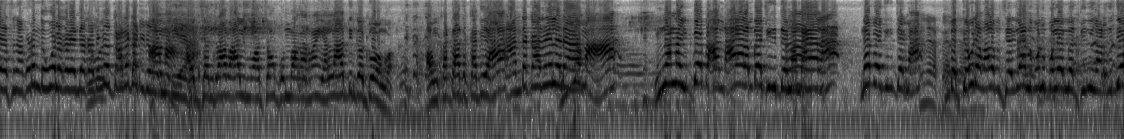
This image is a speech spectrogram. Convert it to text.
பேசினா கூட இந்த ஊர்ல கிடையாது கதைங்க கதை கட்டிட்டு வாலி மோச்சம் கும்பகரணம் எல்லாத்தையும் கட்டுவாங்க. அவங்க கட்டாத கதையா? அந்த கதையிலடா. என்னன்னா இப்ப அந்த என்ன தெரியுமா? இந்த தெவிட வளர்ப்பு சரியில்லை அந்த பொண்ணு பொண்ணு மாதிரி திணி நடக்குது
